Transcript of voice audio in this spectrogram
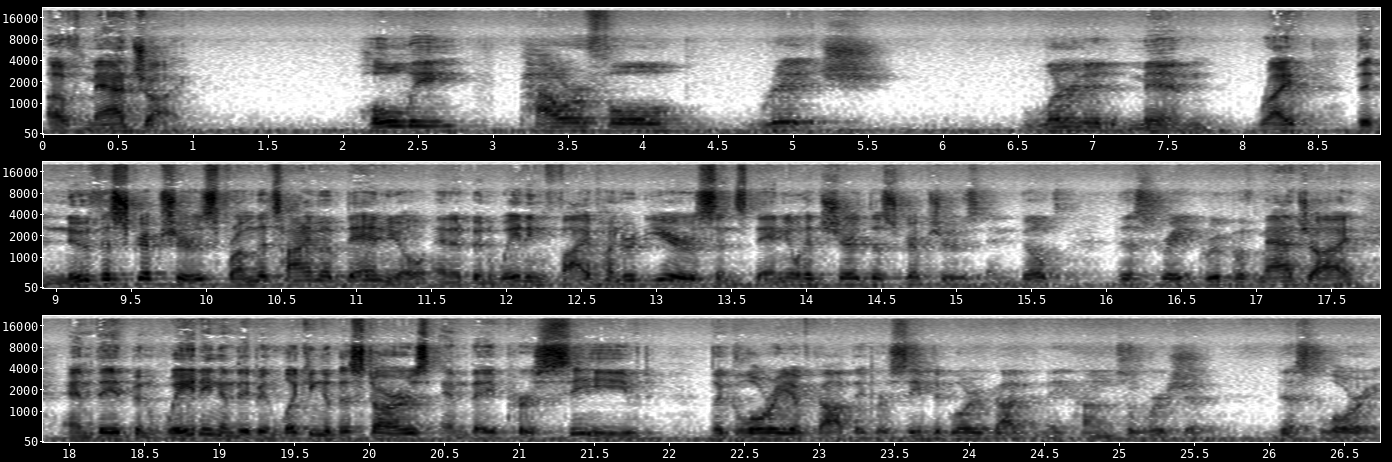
of magi, holy, powerful, rich, learned men, right, that knew the scriptures from the time of Daniel and had been waiting 500 years since Daniel had shared the scriptures and built this great group of magi. And they had been waiting and they'd been looking at the stars and they perceived the glory of God. They perceived the glory of God and they come to worship this glory.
